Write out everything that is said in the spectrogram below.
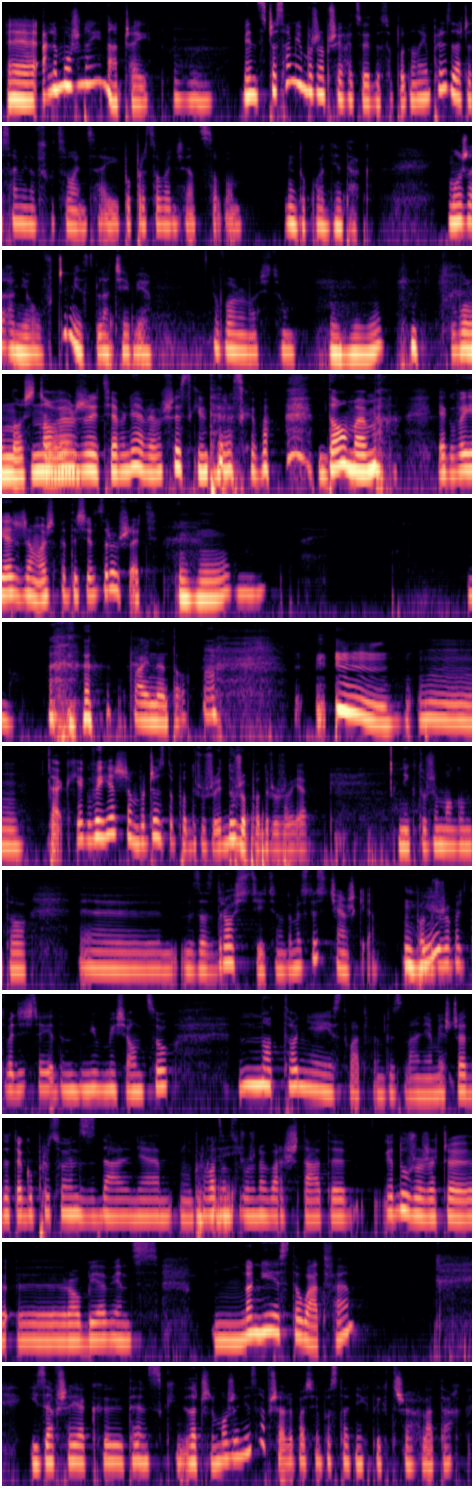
e, ale można inaczej. Więc czasami można przyjechać sobie do Sopotu na imprezę, a czasami na wschód słońca i popracować nad sobą. Dokładnie tak. Morze Aniołów, czym jest dla ciebie? Wolnością. Mhm. Wolnością. Nowym życiem, nie wiem, wszystkim teraz chyba. Domem. Jak wyjeżdżam, aż będę się wzruszać. Mhm. No. Fajne to. Mm, Tak, jak wyjeżdżam, bo często podróżuję, dużo podróżuję. Niektórzy mogą to yy, zazdrościć, natomiast to jest ciężkie. mhm. Podróżować 21 dni w miesiącu, no to nie jest łatwym wyzwaniem. Jeszcze do tego pracując zdalnie, prowadząc różne warsztaty, ja dużo rzeczy y, robię, więc mm, no nie jest to łatwe. I zawsze jak y, tęskni, znaczy może nie zawsze, ale właśnie w ostatnich tych trzech latach,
